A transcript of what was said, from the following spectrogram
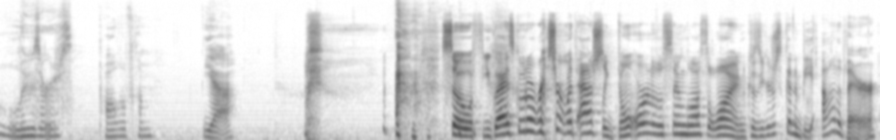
Losers, all of them. Yeah. So if you guys go to a restaurant with Ashley, don't order the same glass of wine because you're just gonna be out of there.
